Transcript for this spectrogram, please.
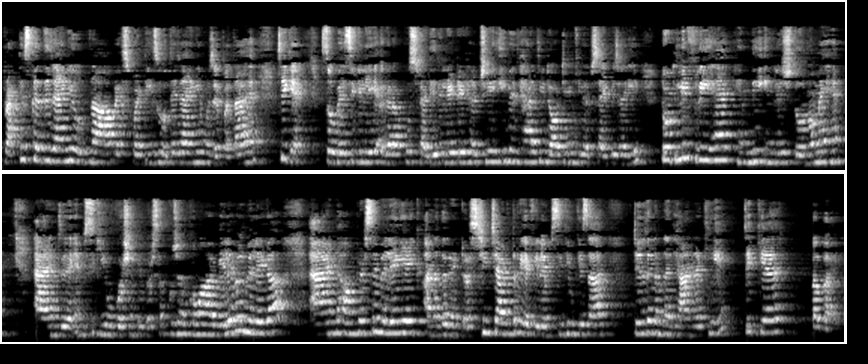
प्रैक्टिस करते जाएँगे, उतना आप एक्सपर्टीज होते जाएँगे, मुझे पता है। ठीक है? सो बेसिकली अगर आपको स्टडी रिलेटेड हेल्प चाहिए ई विद्यार्थी डॉट इन की वेबसाइट पे जाइए। टोटली फ्री है, हिंदी इंग्लिश दोनों में है। एंड एमसीक्यू क्वेश्चन पेपर सब कुछ आपको वहाँ अवेलेबल मिलेगा। एंड हम फिर से मिलेंगे एक अनदर इंटरेस्टिंग चैप्टर या फिर एमसीक्यू के साथ। टिल दिन अपना ध्यान रखिए। टेक केयर बाय बाय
